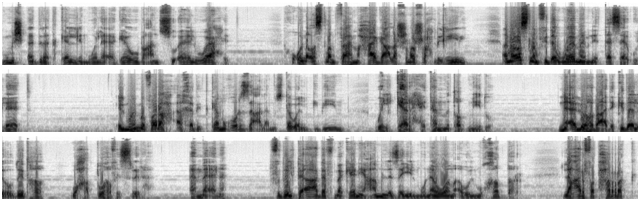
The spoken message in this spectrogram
ومش قادره أتكلم ولا أجاوب عن سؤال واحد. هو أنا أصلا فاهمه حاجة علشان أشرح لغيري. أنا أصلا في دوامة من التساؤلات. المهم فرح أخدت كام غرزة على مستوى الجبين والجرح تم تضميده. نقلوها بعد كده لأوضتها وحطوها في سريرها. أما أنا فضلت قاعدة في مكاني عاملة زي المنوم أو المخدر لا عارفه أتحرك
